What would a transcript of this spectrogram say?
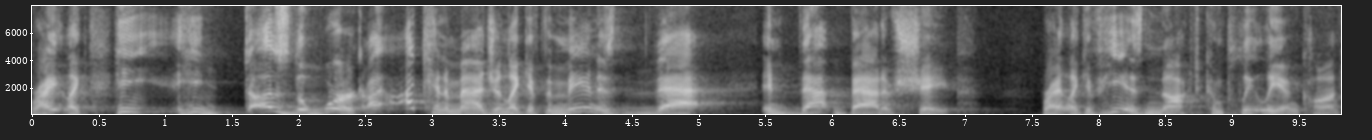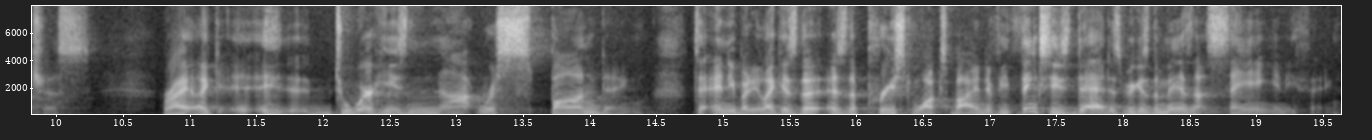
Right? Like he he does the work. I, I can imagine, like, if the man is that in that bad of shape, right? Like if he is knocked completely unconscious, right? Like it, it, to where he's not responding to anybody. Like as the as the priest walks by, and if he thinks he's dead, it's because the man's not saying anything,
